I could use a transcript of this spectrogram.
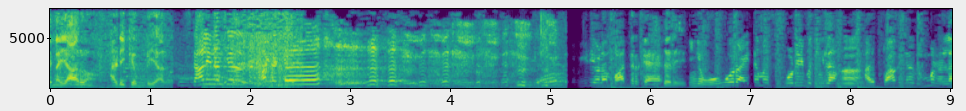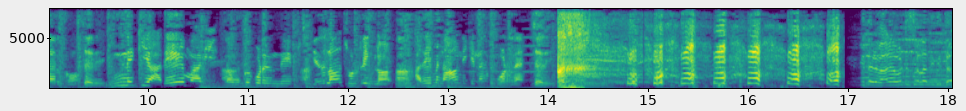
என்ன யாரும் அடிக்க முடியாது. வீடியோலாம் பாத்திருக்கேன் சரி. நீங்க ஒவ்வொரு ஐட்டமும் போடுவீங்க பாத்தீங்களா அது பாக்குறது ரொம்ப நல்லா இருக்கும். சரி. இன்னைக்கு அதே மாதிரி நான் உங்க கூட இருந்து எதெல்லாம் சொல்றீங்களோ? அதே மாதிரி நான் இன்னைக்கு எல்லாம் போடுறேன். சரி. வேலை மட்டும் சொல்லாதீங்க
